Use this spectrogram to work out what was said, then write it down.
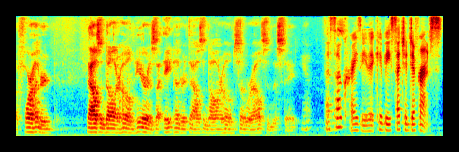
A four hundred thousand dollar home here is an eight hundred thousand dollar home somewhere else in the state. Yep. That's so crazy. There could be such a difference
